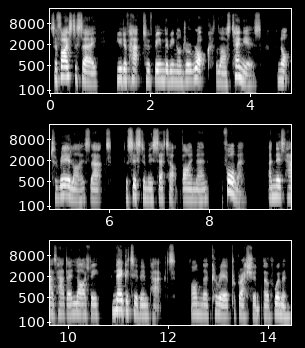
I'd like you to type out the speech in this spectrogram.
Suffice to say, you'd have had to have been living under a rock the last 10 years not to realise that the system is set up by men for men. And this has had a largely negative impact on the career progression of women.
